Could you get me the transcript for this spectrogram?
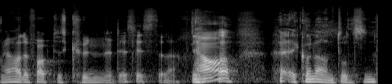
Jeg hadde faktisk kunnet det siste der. Ja. Jeg kunne Antonsen.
